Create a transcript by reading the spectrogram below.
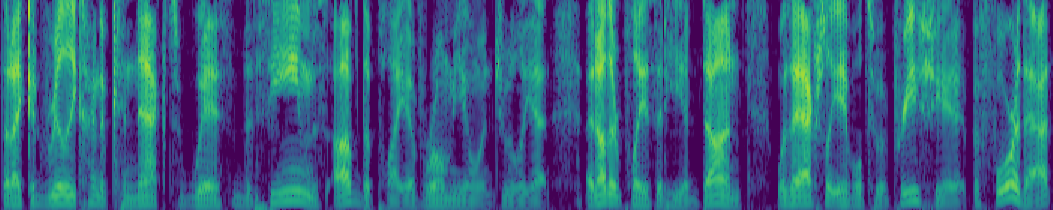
that I could really kind of connect with the themes of the play of Romeo and Juliet and other plays that he had done. Was I actually able to appreciate it? Before that.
